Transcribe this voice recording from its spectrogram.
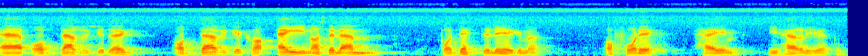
er å berge deg og berge hver eneste lem på dette legemet og få det hjem i herligheten.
